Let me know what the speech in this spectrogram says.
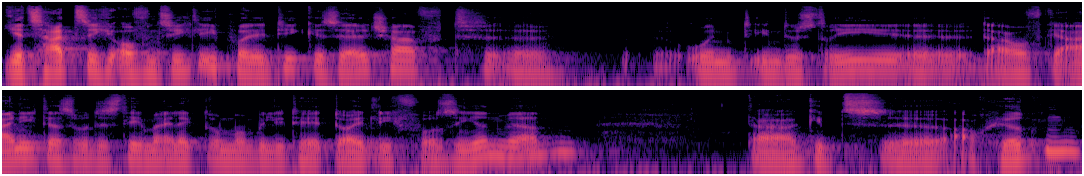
jetzt hat sich offensichtlich Politik, Gesellschaft äh, und Industrie äh, darauf geeinigt, dass wir das Thema Elektromobilität deutlich forcieren werden. Da gibt es auch Hürden.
